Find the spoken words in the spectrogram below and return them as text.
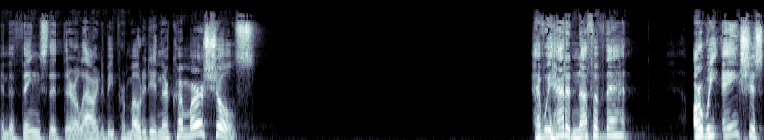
and the things that they're allowing to be promoted in their commercials. Have we had enough of that? Are we anxious?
